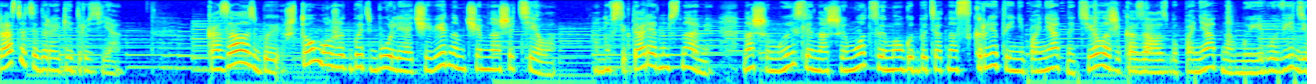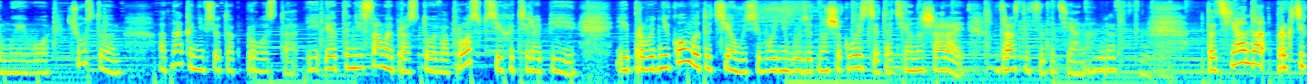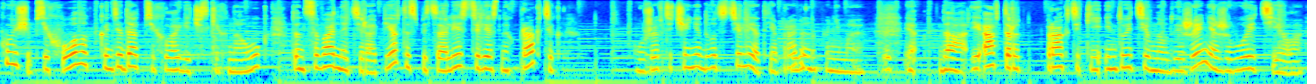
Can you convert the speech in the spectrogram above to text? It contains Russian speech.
Здравствуйте, дорогие друзья! Казалось бы, что может быть более очевидным, чем наше тело? Оно всегда рядом с нами. Наши мысли, наши эмоции могут быть от нас скрыты и непонятны. Тело же, казалось бы, понятно, мы его видим, мы его чувствуем. Однако не все так просто. И это не самый простой вопрос в психотерапии. И проводником в эту тему сегодня будет наша гостья Татьяна Шарай. Здравствуйте, Татьяна. Здравствуйте. Татьяна – практикующий психолог, кандидат психологических наук, танцевальный терапевт и специалист телесных практик уже в течение 20 лет, я правильно да. понимаю? И, да, и автор практики интуитивного движения «Живое тело».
